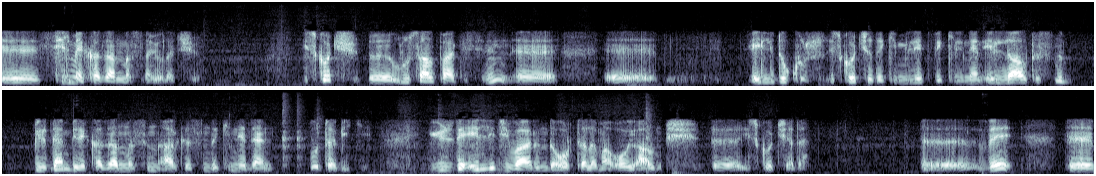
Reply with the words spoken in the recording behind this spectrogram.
e, silme kazanmasına yol açıyor. İskoç e, Ulusal Partisi'nin e, e, 59 İskoçya'daki milletvekilinden 56'sını birdenbire kazanmasının arkasındaki neden bu tabii ki. %50 civarında ortalama oy almış e, İskoçya'da. E, ve e,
